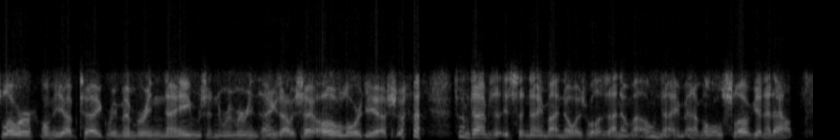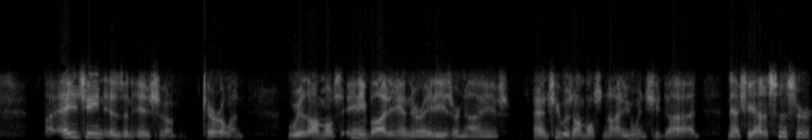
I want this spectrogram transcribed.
slower on the uptake, remembering names and remembering things? I would say, Oh, Lord, yes. Sometimes it's a name I know as well as I know my own name, and I'm a little slow getting it out. Aging is an issue, Carolyn, with almost anybody in their 80s or 90s. And she was almost 90 when she died. Now, she had a sister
